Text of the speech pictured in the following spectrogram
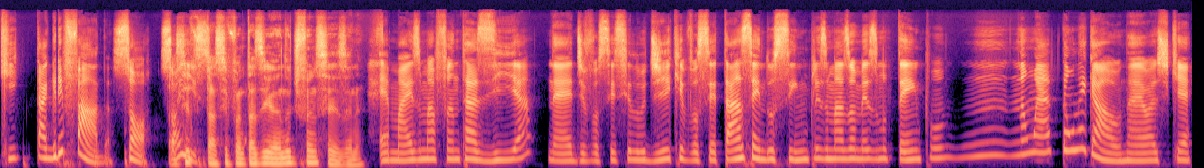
que tá grifada, só, só tá isso. Se, tá se fantasiando de francesa, né? É mais uma fantasia né? De você se iludir que você tá sendo simples, mas ao mesmo tempo hum, não é tão legal, né? Eu acho que é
